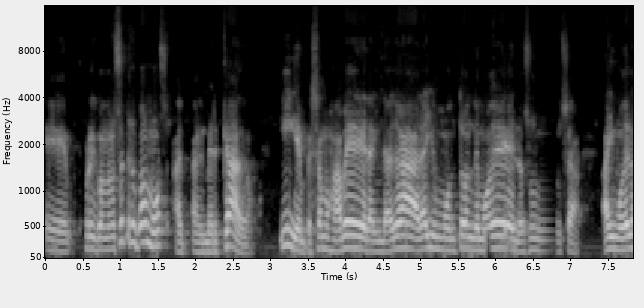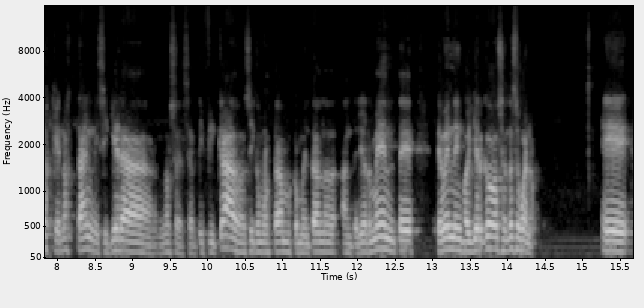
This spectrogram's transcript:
eh, porque cuando nosotros vamos al mercado y empezamos a ver, a indagar, hay un montón de modelos, o sea, hay modelos que no están ni siquiera, no sé, certificados, así como estábamos comentando anteriormente, te venden cualquier cosa, entonces, bueno, eh,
